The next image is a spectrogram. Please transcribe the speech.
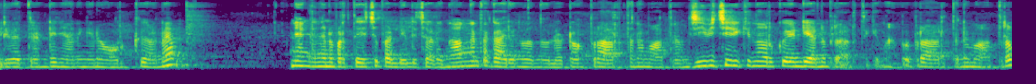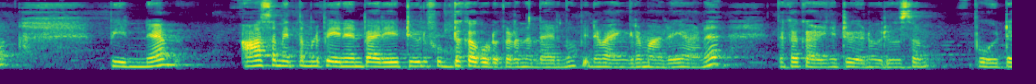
ഇരുപത്തിരണ്ട് ഞാനിങ്ങനെ ഓർക്കുകയാണ്. ഞങ്ങൾക്ക് അങ്ങനെ പ്രത്യേകിച്ച് പള്ളിയിൽ ചടങ്ങ് അങ്ങനത്തെ കാര്യങ്ങളൊന്നുമില്ല കേട്ടോ. പ്രാർത്ഥന മാത്രം. ജീവിച്ചിരിക്കുന്നവർക്ക് വേണ്ടിയാണ് പ്രാർത്ഥിക്കുന്നത്. അപ്പോൾ പ്രാർത്ഥന മാത്രം. പിന്നെ ആ സമയത്ത് നമ്മൾ പെയിൻ ആൻഡ് പാലിയേറ്റീവിൽ ഫുഡൊക്കെ കൊടുക്കണമെന്നുണ്ടായിരുന്നു. പിന്നെ ഭയങ്കര മഴയാണ്. ഇതൊക്കെ കഴിഞ്ഞിട്ട് വേണം ഒരു ദിവസം പോയിട്ട്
